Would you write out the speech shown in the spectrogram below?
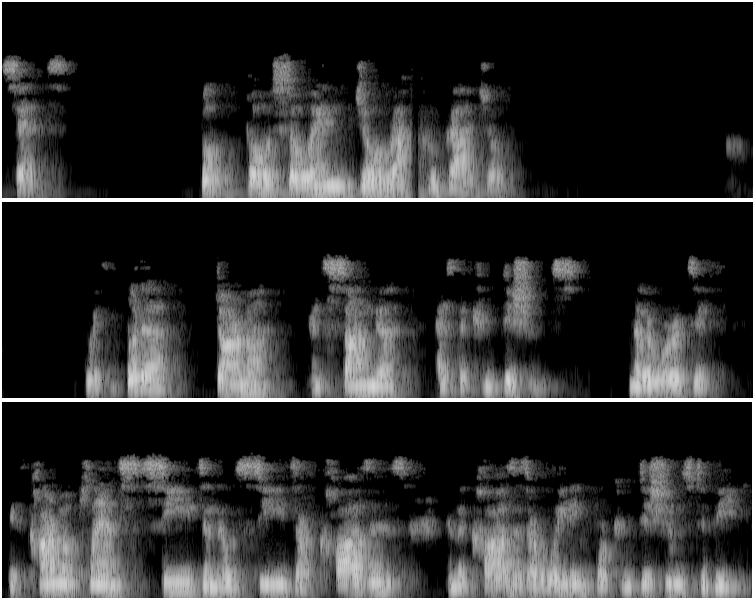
says, Bukpo soen jo raku gajo. With Buddha, Dharma, and Sangha as the conditions. In other words, if, if karma plants seeds and those seeds are causes and the causes are waiting for conditions to be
